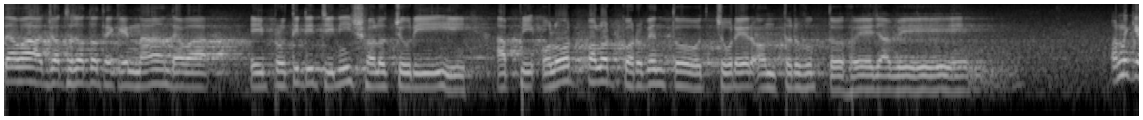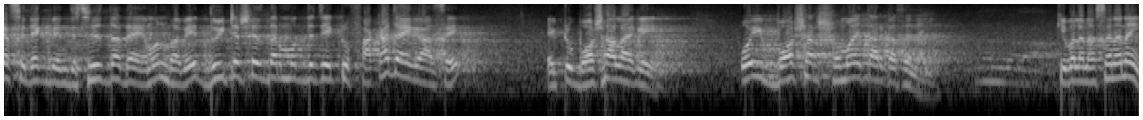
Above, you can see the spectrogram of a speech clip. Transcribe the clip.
দেওয়া, যথাযথ থেকে না দেওয়া। এই প্রতিটি জিনিস হলো চুরি। আপনি ওলট পালট করবেন তো চোরের অন্তর্ভুক্ত হয়ে যাবে। অনেকে আছে, দেখবেন যে সেজদা দেয় এমনভাবে, দুইটা সেজদার মধ্যে যে একটু ফাঁকা জায়গা আছে, একটু বসা লাগে ওই বসার সময় তার কাছে নাই। কি বলেন, আছে না নাই?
